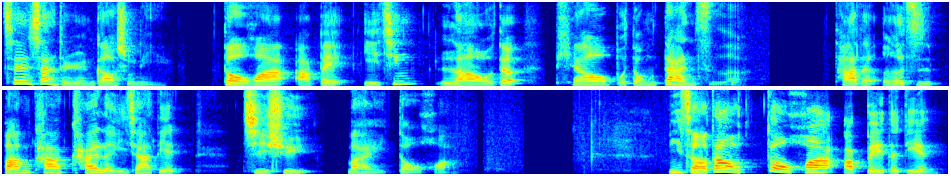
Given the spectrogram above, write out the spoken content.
镇上的人告诉你，豆花阿伯已经老得挑不动担子了，他的儿子帮他开了一家店，继续卖豆花。你找到豆花阿伯的店，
